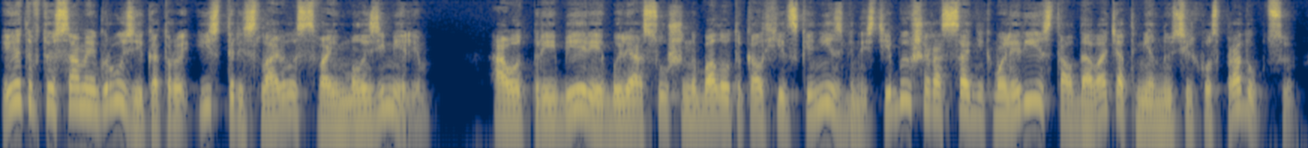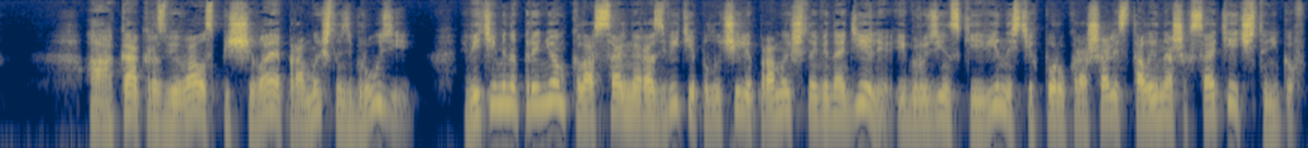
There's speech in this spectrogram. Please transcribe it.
И это в той самой Грузии, которая истори славилась своим малоземельем. А вот при Иберии были осушены болота колхидской низменности, и бывший рассадник малярии стал давать отменную сельхозпродукцию. А как развивалась пищевая промышленность Грузии? Ведь именно при нем колоссальное развитие получили промышленное виноделие, и грузинские вина с тех пор украшали столы наших соотечественников.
